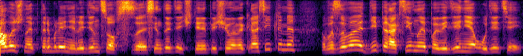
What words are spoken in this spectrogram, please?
Повышенное потребление леденцов с синтетическими пищевыми красителями вызывает гиперактивное поведение у детей.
